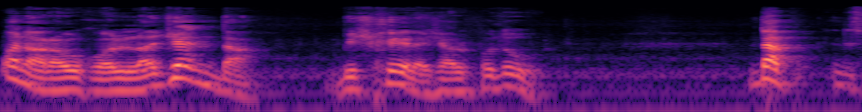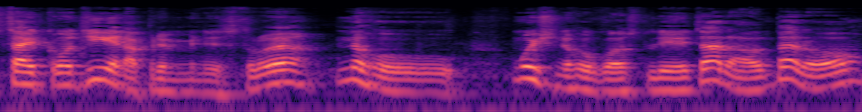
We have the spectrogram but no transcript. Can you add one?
u naraw ukoll l-aġenda biex ħiereġ għall-futur. Dak stajt kont jiena Prim Ministru, eh? Nieħu mhux nieħu gost li taraw, però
